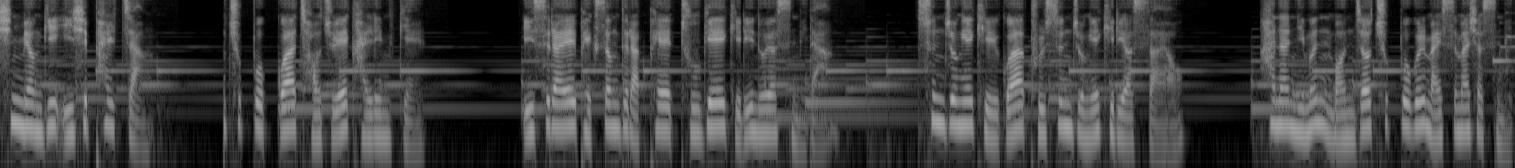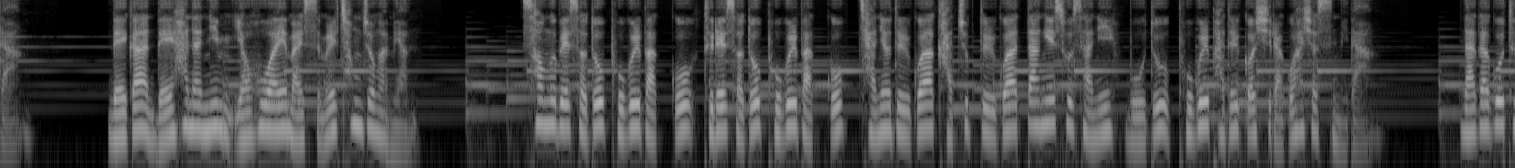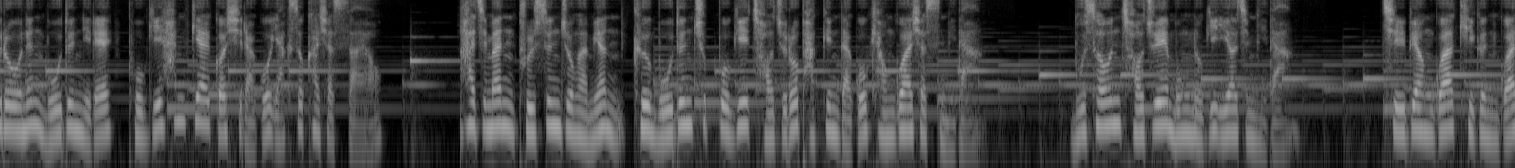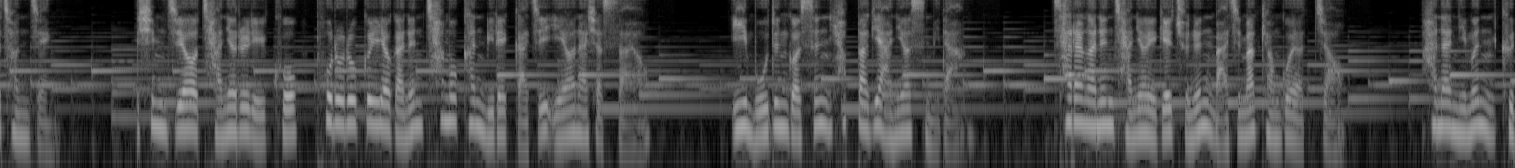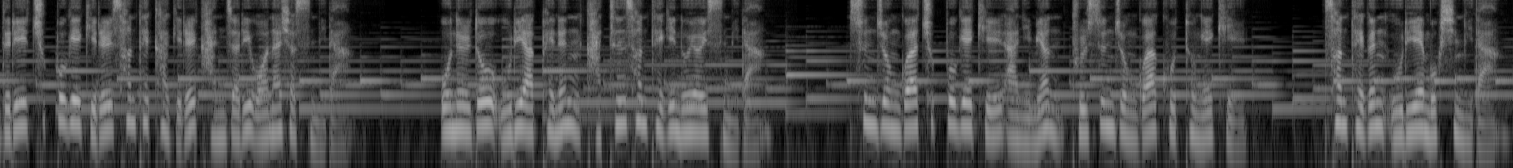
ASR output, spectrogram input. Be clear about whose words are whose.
Speaker 1: 신명기 28장 축복과 저주의 갈림길 이스라엘 백성들 앞에 두 개의 길이 놓였습니다. 순종의 길과 불순종의 길이었어요. 하나님은 먼저 축복을 말씀하셨습니다. 내가 내 하나님 여호와의 말씀을 청종하면 성읍에서도 복을 받고 들에서도 복을 받고 자녀들과 가축들과 땅의 소산이 모두 복을 받을 것이라고 하셨습니다. 나가고 들어오는 모든 일에 복이 함께할 것이라고 약속하셨어요. 하지만 불순종하면 그 모든 축복이 저주로 바뀐다고 경고하셨습니다. 무서운 저주의 목록이 이어집니다. 질병과 기근과 전쟁, 심지어 자녀를 잃고 포로로 끌려가는 참혹한 미래까지 예언하셨어요. 이 모든 것은 협박이 아니었습니다. 사랑하는 자녀에게 주는 마지막 경고였죠. 하나님은 그들이 축복의 길을 선택하기를 간절히 원하셨습니다. 오늘도 우리 앞에는 같은 선택이 놓여 있습니다. 순종과 축복의 길 아니면 불순종과 고통의 길. 선택은 우리의 몫입니다.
